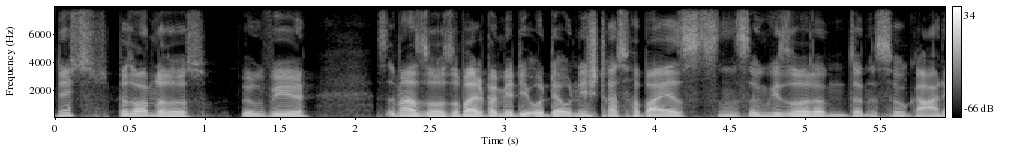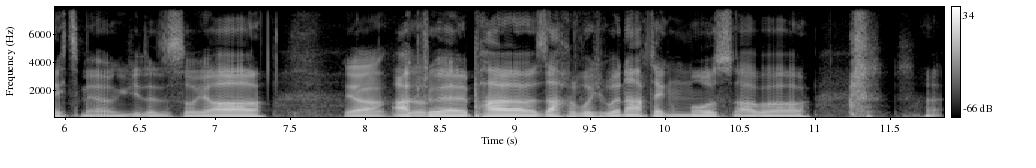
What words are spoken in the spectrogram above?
nichts Besonderes. Irgendwie ist immer so, sobald bei mir die, der Uni-Stress vorbei ist, ist es irgendwie so, dann, dann ist so gar nichts mehr irgendwie. Das ist so, ja, Ja, ne? aktuell ein paar Sachen, wo ich drüber nachdenken muss, aber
